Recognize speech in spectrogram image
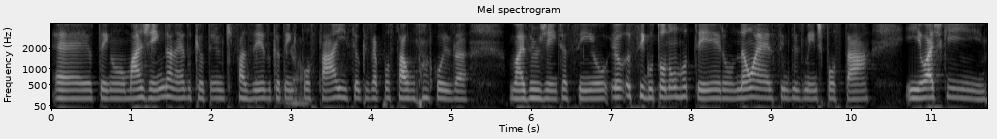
é, eu tenho uma agenda, né, do que eu tenho que fazer, do que eu tenho que Legal. postar, e se eu quiser postar alguma coisa mais urgente, assim, eu, eu, eu sigo todo um roteiro, não é simplesmente postar, e eu acho que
